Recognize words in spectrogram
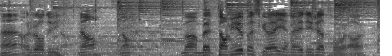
Hein aujourd'hui? Non? Non? Bon bah tant mieux parce que là il y en avait déjà trop alors. hein.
